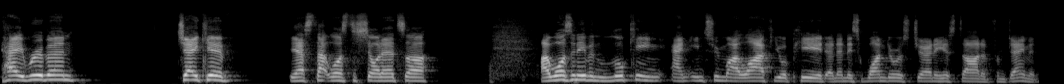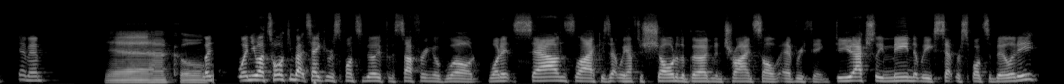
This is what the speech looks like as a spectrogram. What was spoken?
Hey, Ruben, Jacob. Yes, that was the short answer. I wasn't even looking, and into my life you appeared, and then this wondrous journey has started from Damon. Yeah, man. Yeah, how cool. When, when you are talking about taking responsibility for the suffering of world, what it sounds like is that we have to shoulder the burden and try and solve everything. Do you actually mean that we accept responsibility,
